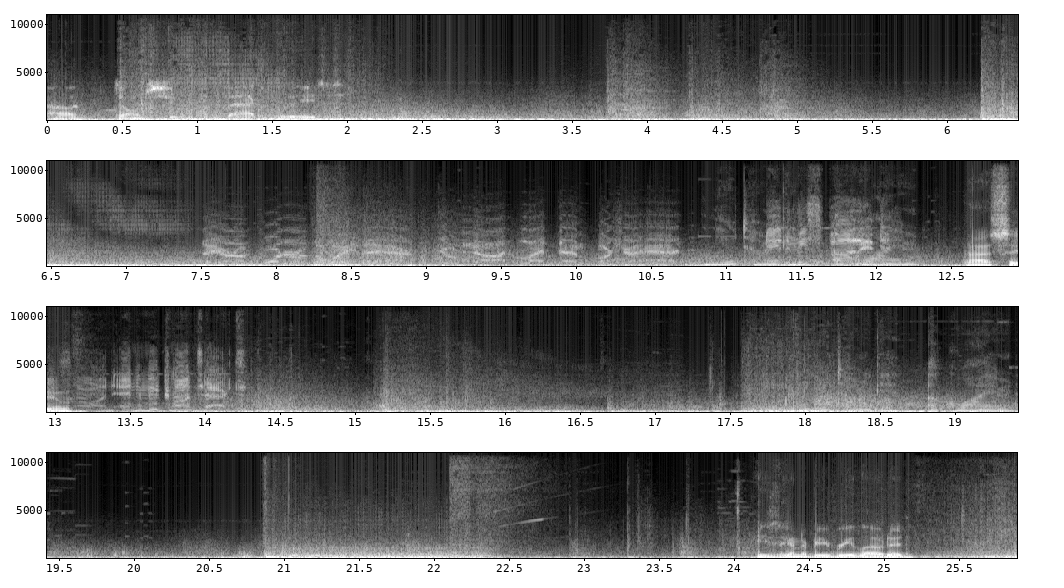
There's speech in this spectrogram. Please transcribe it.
Uh, don't shoot the back, please. New target Enemy spotted. acquired. I see him. Enemy contact. New target acquired. He's gonna be reloaded. New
